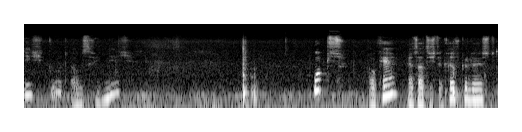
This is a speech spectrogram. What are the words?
richtig gut aus, finde ich. Ups. Okay, jetzt hat sich der Griff gelöst.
